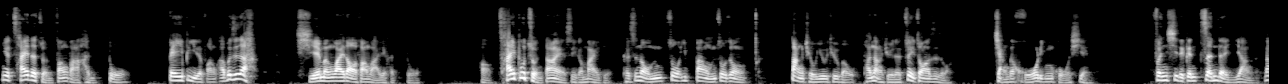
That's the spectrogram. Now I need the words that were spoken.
因为猜的准方法很多，卑鄙的方啊，不是啊，邪门歪道的方法也很多。哦，猜不准当然也是一个卖点。可是呢，我们做一般，我们做这种棒球 YouTube，团长觉得最重要是什么？讲的活灵活现，分析的跟真的一样的。那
